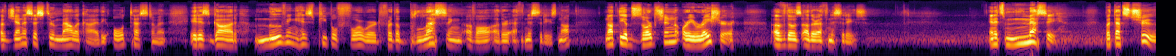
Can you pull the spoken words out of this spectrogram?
of Genesis through Malachi, the Old Testament, it is God moving his people forward for the blessing of all other ethnicities, not, not the absorption or erasure of those other ethnicities. And it's messy, but that's true.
